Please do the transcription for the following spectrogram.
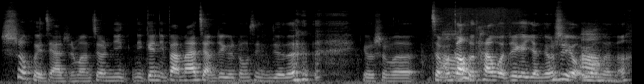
社会价值吗？就是你你跟你爸妈讲这个东西，你觉得有什么？怎么告诉他我这个研究是有用的呢？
